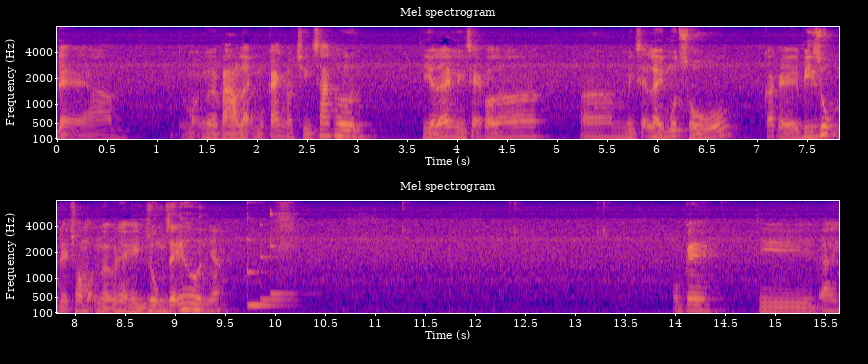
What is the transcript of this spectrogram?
để uh, mọi người vào lệnh một cách nó chính xác hơn thì ở đây mình sẽ có uh, mình sẽ lấy một số các cái ví dụ để cho mọi người có thể hình dung dễ hơn nhé ok thì đây.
